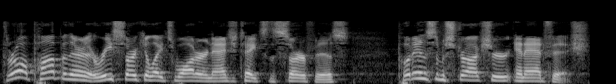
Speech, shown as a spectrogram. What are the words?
Throw a pump in there that recirculates water and agitates the surface Put in some structure and add fish.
